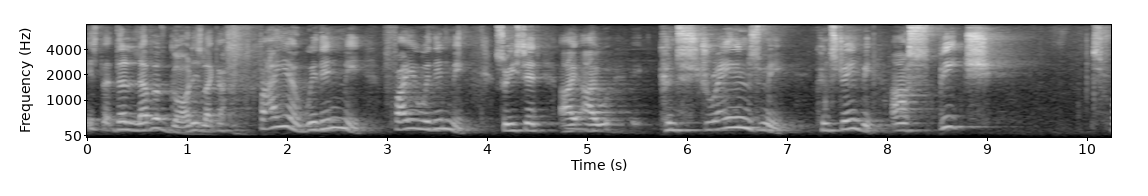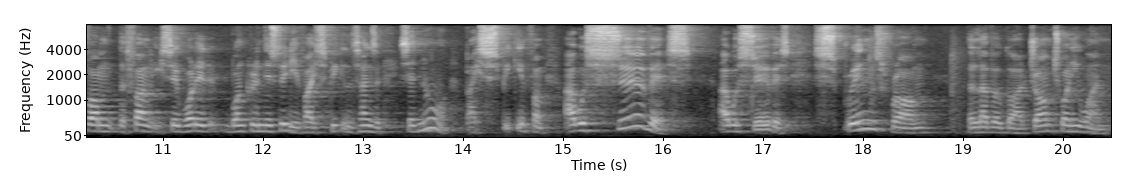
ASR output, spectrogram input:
Is that the love of God is like a fire within me, fire within me. So he said, I, I constrains me, constrains me. Our speech is from the fountain. He said, what did 1 Corinthians 30, if I speak in the tongues? He said, no, by speaking from our service, our service springs from the love of God. John 21.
